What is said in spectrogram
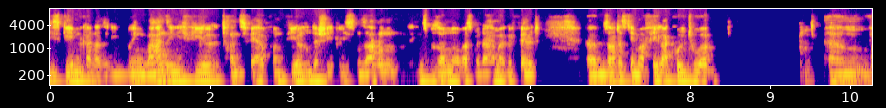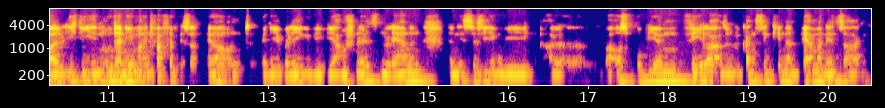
es geben kann. Also die bringen wahnsinnig viel Transfer von vielen unterschiedlichsten Sachen. Insbesondere, was mir da immer gefällt, ähm, ist auch das Thema Fehlerkultur ähm, weil ich die in Unternehmen einfach vermisse. Ja, und wenn ich überlege, wie wir am schnellsten lernen, dann ist es irgendwie äh, über Ausprobieren, Fehler. Also du kannst den Kindern permanent sagen,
